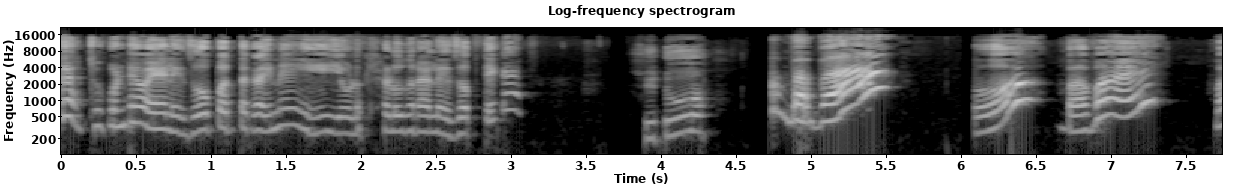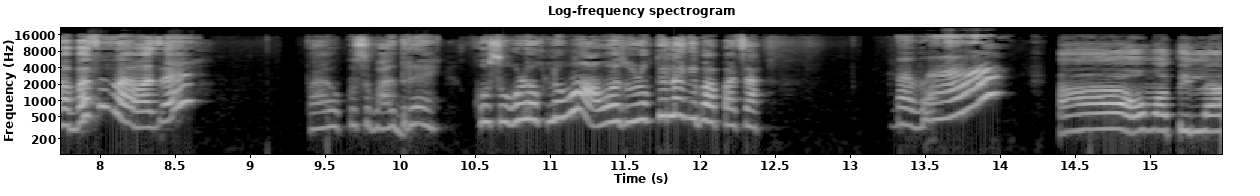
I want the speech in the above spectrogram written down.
चल झोपून ठेवायला झोपत तर काही नाही. एवढं खेळून राहिलंय. झोपते का? शिटू बाबा? ओ बाबा आहे. बाबाचा आवाज आहे. भाऊ कसं भाद्र आहे. कसं ओळखलं हो? आवाज ओळखते लागे बापाचा. बाबा? आ ओ मा पिल्ला.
